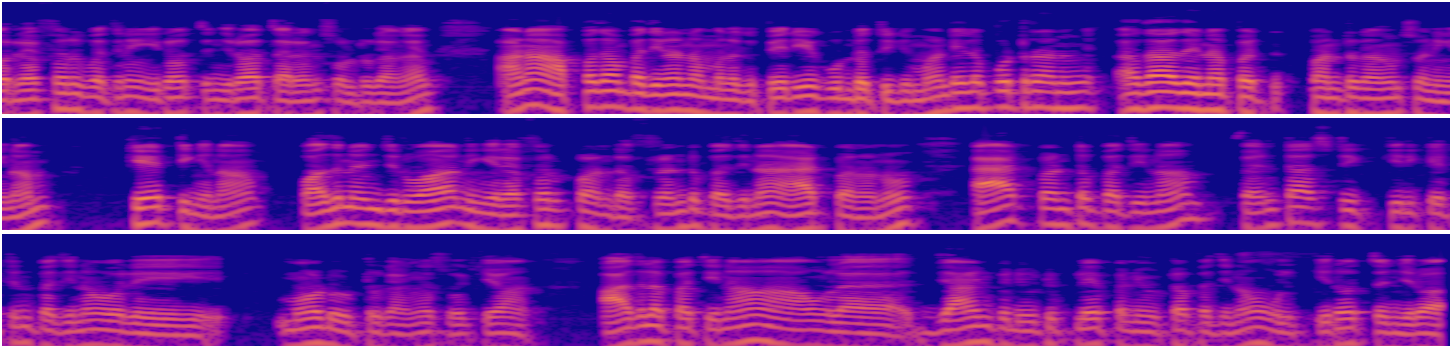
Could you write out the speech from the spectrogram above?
ஒரு ரெஃபருக்கு பார்த்தீங்கன்னா இருபத்தஞ்சி ரூபா தரேன்னு சொல்லிருக்காங்க. ஆனால் அப்போ தான் பார்த்தீங்கன்னா நம்மளுக்கு பெரிய குண்டை தூக்கி மண்டையில் போட்டுறானுங்க. அதாவது என்ன பண்ணுறாங்கன்னு சொன்னீங்கன்னா கேட்டிங்கன்னா பதினஞ்சு ரூபா நீங்கள் ரெஃபர் பண்ணுற ஃப்ரெண்டு பார்த்தீங்கன்னா ஆட் பண்ணணும். ஆட் பண்ணிட்டு பார்த்தீங்கன்னா ஃபென்டாஸ்டிக் கிரிக்கெட்டுன்னு பார்த்தீங்கன்னா ஒரு மோடு விட்ருக்காங்க ஸோ ஓகேவா அதில் பார்த்தீங்கன்னா அவங்கள ஜாயின் பண்ணி விட்டு ப்ளே பண்ணி விட்டால் பார்த்தீங்கன்னா உங்களுக்கு இருபத்தஞ்சி ரூபா.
